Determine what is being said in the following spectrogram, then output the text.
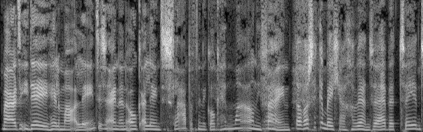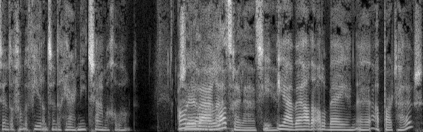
Maar het idee helemaal alleen te zijn en ook alleen te slapen vind ik ook helemaal niet fijn. Daar was ik een beetje aan gewend. We hebben 22 van de 24 jaar niet samen gewoond. Dus oh waren- een latrelatie. Ja, wij hadden allebei een eh, apart huis.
